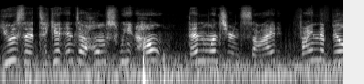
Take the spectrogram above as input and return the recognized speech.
Use it to get into Home Sweet Home. Then, once you're inside, find the building's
